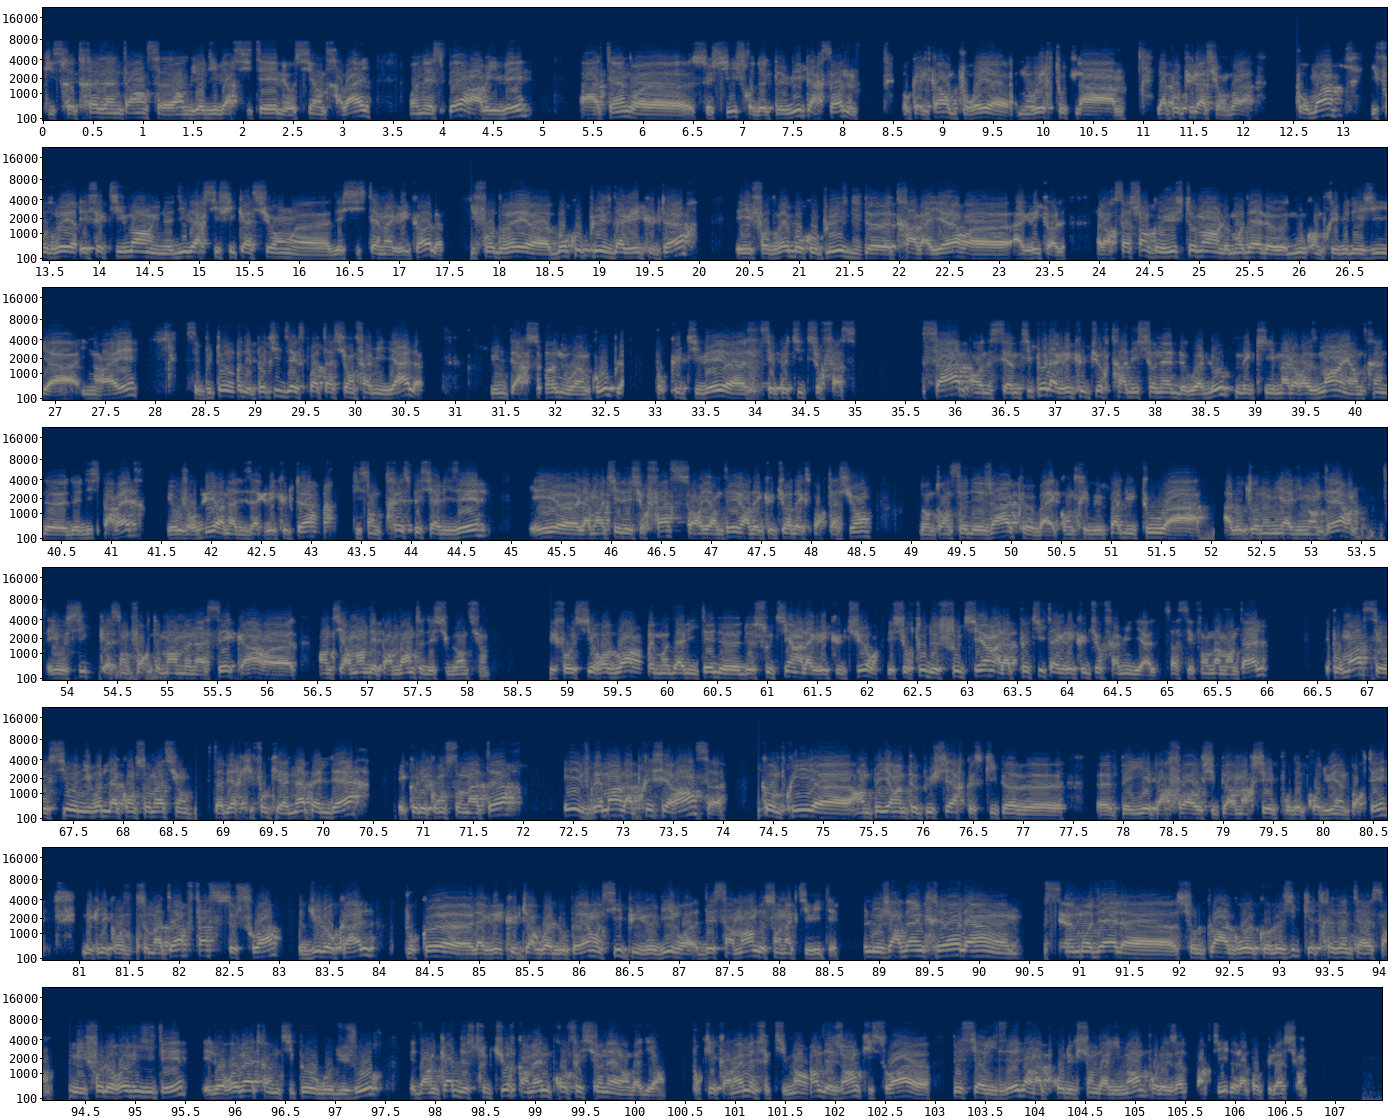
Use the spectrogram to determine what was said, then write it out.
qui seraient très intenses en biodiversité mais aussi en travail. On espère arriver à atteindre euh, ce chiffre de 8 personnes auquel cas on pourrait euh, nourrir toute la, population. Voilà. Pour moi, il faudrait effectivement une diversification euh, des systèmes agricoles. Il faudrait euh, beaucoup plus d'agriculteurs et il faudrait beaucoup plus de travailleurs agricoles. Alors, sachant que justement, le modèle, nous, qu'on privilégie à INRAE, c'est plutôt des petites exploitations familiales, une personne ou un couple, pour cultiver ces petites surfaces ça, c'est un petit peu l'agriculture traditionnelle de Guadeloupe, mais qui malheureusement est en train de, disparaître. Et aujourd'hui, on a des agriculteurs qui sont très spécialisés et euh, la moitié des surfaces sont orientées vers des cultures d'exportation dont on sait déjà qu'elles bah, ne contribuent pas du tout à, l'autonomie alimentaire et aussi qu'elles sont fortement menacées car euh, entièrement dépendantes des subventions. Il faut aussi revoir les modalités de, soutien à l'agriculture et surtout de soutien à la petite agriculture familiale. Ça, c'est fondamental. Et pour moi, c'est aussi au niveau de la consommation. C'est-à-dire qu'il faut qu'il y ait un appel d'air et que les consommateurs aient vraiment la préférence, y compris euh, en payant un peu plus cher que ce qu'ils peuvent euh, euh, payer parfois au supermarché pour des produits importés, mais que les consommateurs fassent ce choix du local pour que l'agriculteur guadeloupéen aussi puisse vivre décemment de son activité. Le jardin créole, hein, c'est un modèle euh, sur le plan agroécologique qui est très intéressant. Mais il faut le revisiter et le remettre un petit peu au goût du jour, et dans le cadre de structures quand même professionnelles, on va dire, pour qu'il y ait quand même effectivement des gens qui soient euh, spécialisés dans la production d'aliments pour les autres parties de la population.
